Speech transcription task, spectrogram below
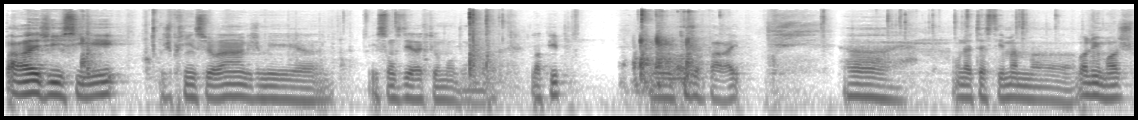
Pareil, j'ai essayé. J'ai pris une seringue, je mets euh, l'essence directement dans la pipe. Toujours pareil. Euh, on a testé même euh, l'allumage.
